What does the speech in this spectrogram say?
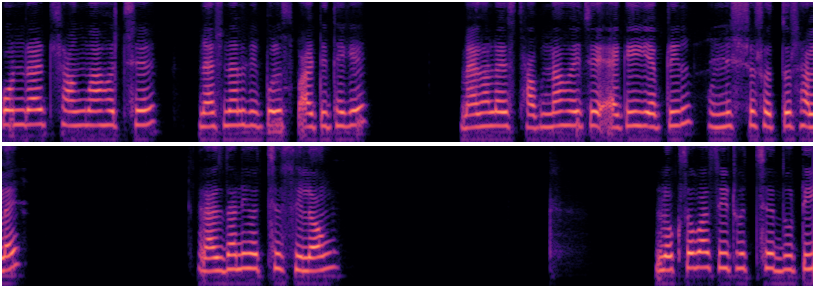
Conrad Sangma হচ্ছে ন্যাশনাল পিপলস পার্টি থেকে। মেঘালয় স্থাপনা হয়েছে একই এপ্রিল উনিশশো সত্তর সালে। রাজধানী হচ্ছে শিলং। লোকসভা সিট হচ্ছে দুটি।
